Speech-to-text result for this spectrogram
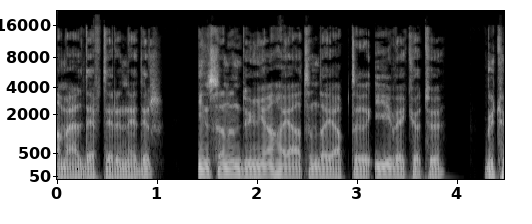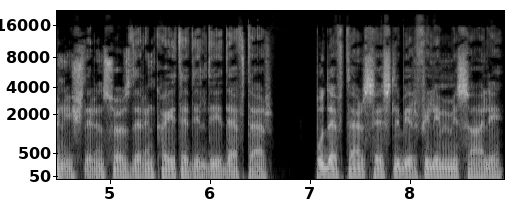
Amel defteri nedir? İnsanın dünya hayatında yaptığı iyi ve kötü, bütün işlerin, sözlerin kayıt edildiği defter. Bu defter sesli bir film misali,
